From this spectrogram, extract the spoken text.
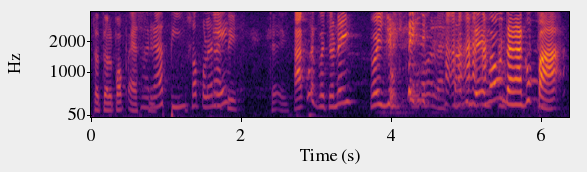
dodol pop es. Rabi. Sopo le rabi? Dek. Aku bojone. Oh iya dek. Tapi dek mau undang aku pak.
